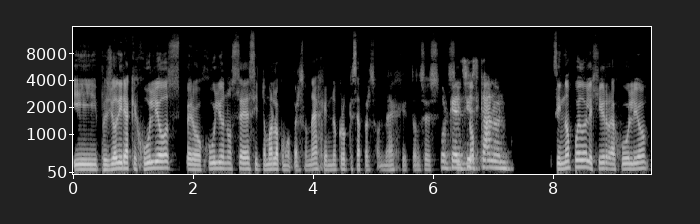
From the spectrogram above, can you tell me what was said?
Y pues yo diría que Julio, pero Julio no sé si tomarlo como personaje, no creo que sea personaje, entonces... Porque él sí no, es canon. si no puedo elegir a Julio,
